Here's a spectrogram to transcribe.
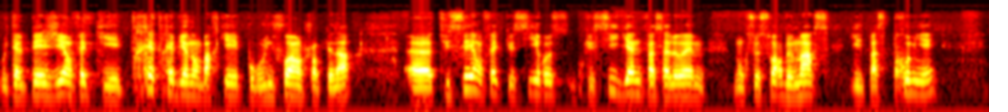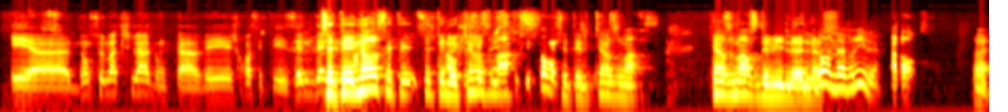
où t'as le PSG en fait qui est très très bien embarqué pour une fois en championnat. Tu sais en fait que s'il que s'il gagne face à l'OM, donc ce soir de mars, il passe premier. Et euh, dans ce match-là, donc t'avais, je crois, que c'était Zenden. C'était non, c'était c'était le je sais 15 plus si mars. c'était le 15 mars. 15 mars C'est 2009. pas en avril Alors, Ouais.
